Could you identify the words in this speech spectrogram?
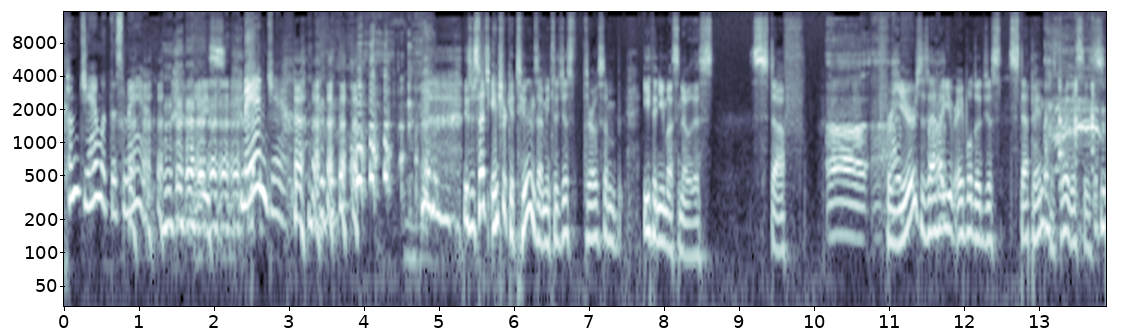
come jam with this man, nice. man jam. These are such intricate tunes. I mean, to just throw some. Ethan, you must know this stuff Uh, for I've- years. Is that how I've- you were able to just step in? boy, this is.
